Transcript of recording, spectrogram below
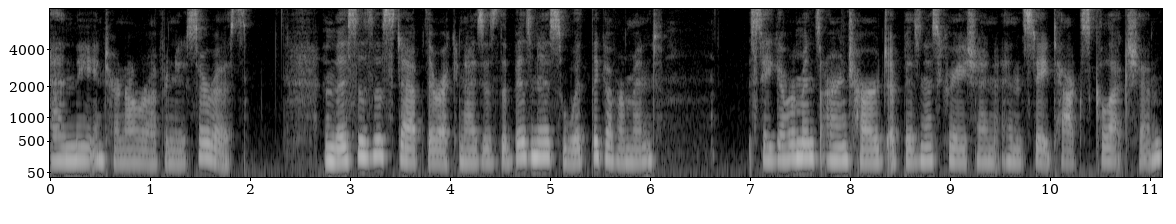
and the Internal Revenue Service. And this is the step that recognizes the business with the government. State governments are in charge of business creation and state tax collection,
